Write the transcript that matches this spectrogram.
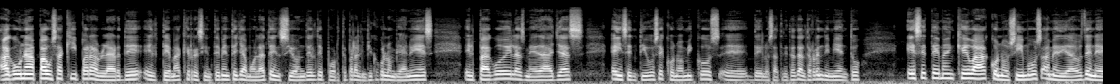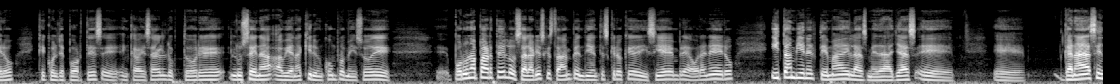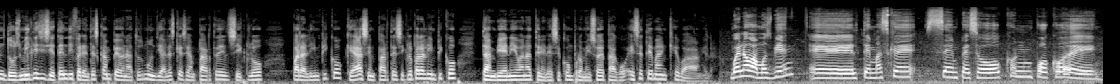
Hago una pausa aquí para hablar del tema que recientemente llamó la atención del deporte paralímpico colombiano y es el pago de las medallas e incentivos económicos eh, de los atletas de alto rendimiento. Ese tema en qué va, conocimos a mediados de enero que Coldeportes, eh, en cabeza del doctor eh, Lucena, habían adquirido un compromiso de, por una parte, los salarios que estaban pendientes, creo que de diciembre, ahora enero, y también el tema de las medallas ganadas en 2017 en diferentes campeonatos mundiales que sean parte del ciclo paralímpico, que hacen parte del ciclo paralímpico, también iban a tener ese compromiso de pago. ¿Ese tema en qué va, Ángela? Bueno, vamos bien. Eh, el tema es que se empezó con un poco de,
